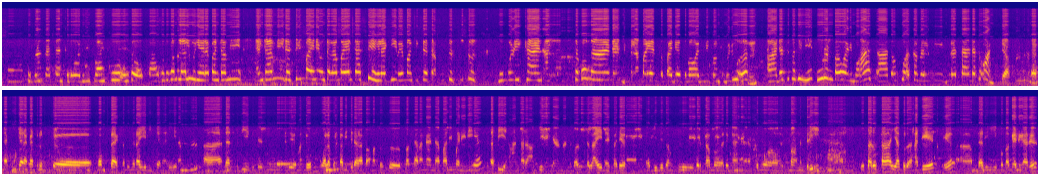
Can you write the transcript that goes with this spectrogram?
keberangkatan kedua diri tuanku untuk uh, sama-sama lalu di hadapan kami dan kami dah standby ni untuk lambaian kasih lagi memang kita tak putus-putus memberikan uh, sokongan dan juga lambaian kepada ke bawah diri tuanku berdua hmm. uh, dan selepas ini turun bawah ni Muaz uh, tuanku akan melalui bulatan Datuk On Ya. Dan kemudian akan terus ke kompleks Bunga Raya di KLIA Mhm. uh, dan seperti kita semua sedia maklum walaupun kami tidak dapat masuk ke perkarangan uh, parlimen ini Ya. tetapi antara update yang terbaru selain daripada baginda tuanku bersama dengan uh, semua jemaah menteri uh, duta-duta yang turut hadir ya dari pelbagai negara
